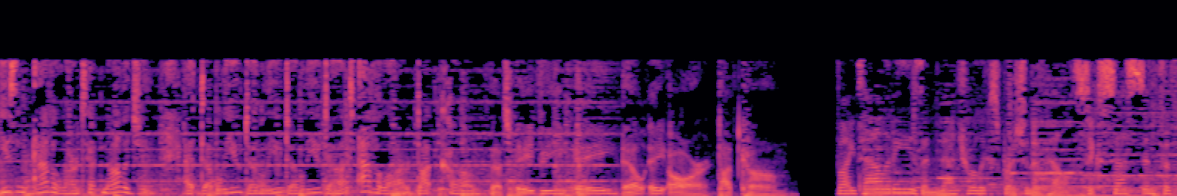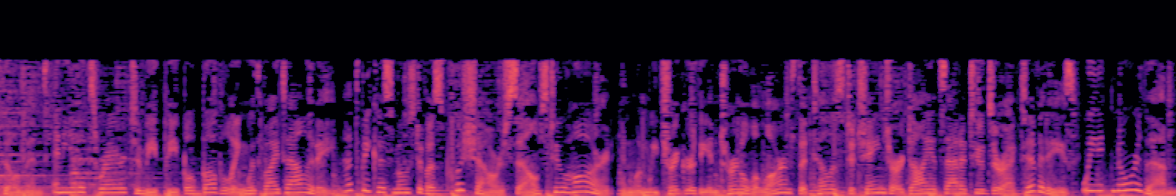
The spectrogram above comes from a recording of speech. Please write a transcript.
using Avalar technology at www.avalar.com. That's A-V-A-L-A-R dot com. Vitality is a natural expression of health, success, and fulfillment, and yet it's rare to meet people bubbling with vitality. That's because most of us push ourselves too hard, and when we trigger the internal alarms that tell us to change our diets, attitudes, or activities, we ignore them.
